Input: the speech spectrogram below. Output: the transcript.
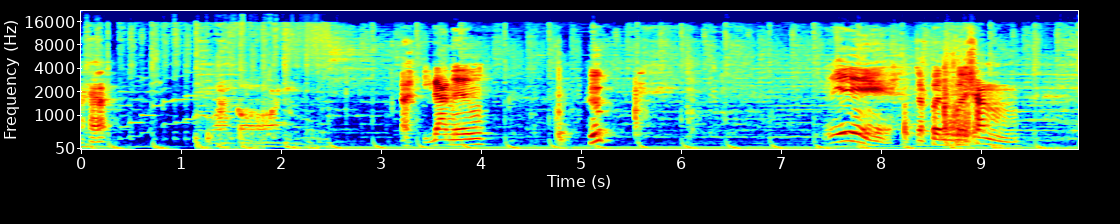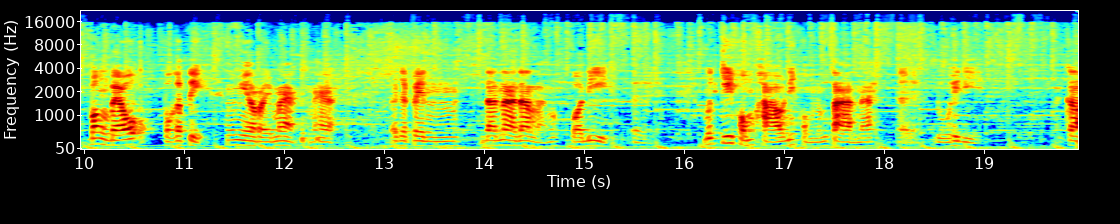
นะฮะวางก่อนอะอีกด้านหนึ่งฮึบนี่จะเป็นเวอร์ชั่นบ้องเบลปกติไม่มีอะไรมากนะฮะก็จะเป็นด้านหน้าด้านหลังบอดี้เออ เมื่อกี้ผมขาวนี่ผมน้ำตาลนะเออดูให้ดี แล้วก็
